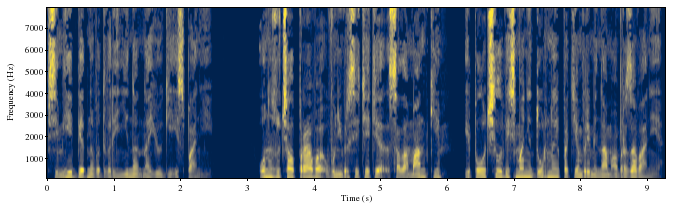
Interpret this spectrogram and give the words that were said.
в семье бедного дворянина на юге Испании. Он изучал право в университете Саламанки и получил весьма недурное по тем временам образование.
